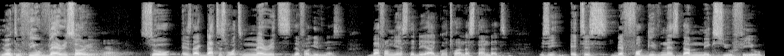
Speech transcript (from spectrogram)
you want to feel very sorry. Yeah. So it's like that is what merits the forgiveness. But from yesterday, I got to understand that you see, it is the forgiveness that makes you feel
